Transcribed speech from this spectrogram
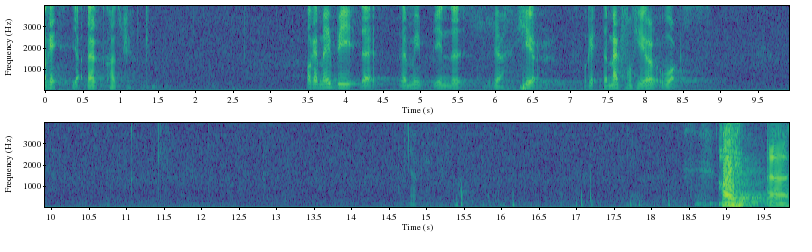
Okay. Yeah, that question. Okay, maybe the, let me in the yeah here. Okay, the microphone here works. Hi, uh,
